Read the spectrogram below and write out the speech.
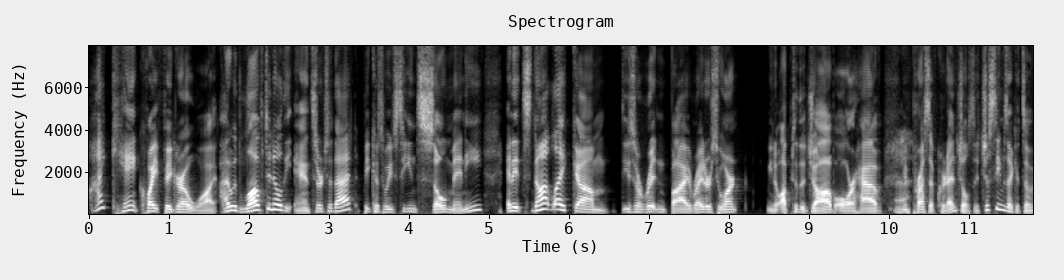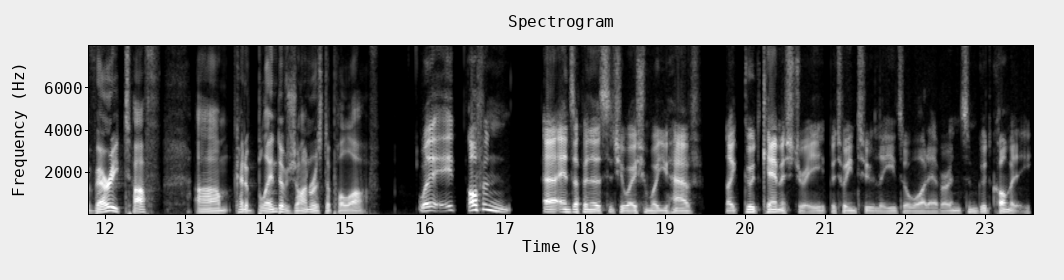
I can't quite figure out why. I would love to know the answer to that because we've seen so many. And it's not like um, these are written by writers who aren't, you know, up to the job or have Uh. impressive credentials. It just seems like it's a very tough um, kind of blend of genres to pull off. Well, it often uh, ends up in a situation where you have like good chemistry between two leads or whatever, and some good comedy,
